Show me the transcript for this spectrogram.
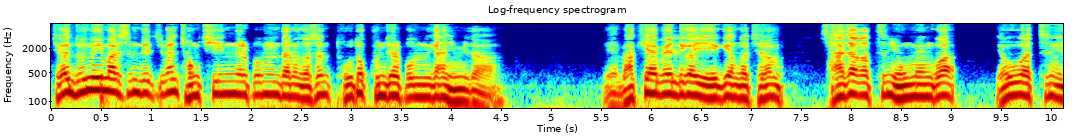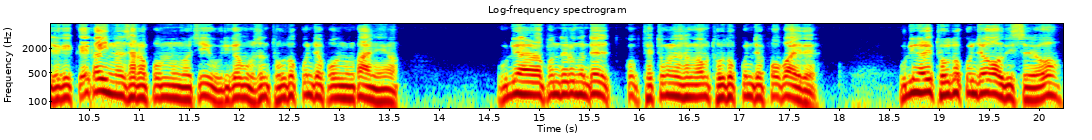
제가 누누이 말씀드렸지만 정치인을 뽑는다는 것은 도덕 군자를 뽑는 게 아닙니다. 예, 마키아벨리가 얘기한 것처럼 사자 같은 용맹과 여우 같은 이렇게 꾀가 있는 사람 뽑는 거지 우리가 무슨 도덕군자 뽑는 거 아니에요. 우리나라 분들은 근데 꼭 대통령 선거하면 도덕군자 뽑아야 돼. 우리나라에 도덕군자가 어디 있어요?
